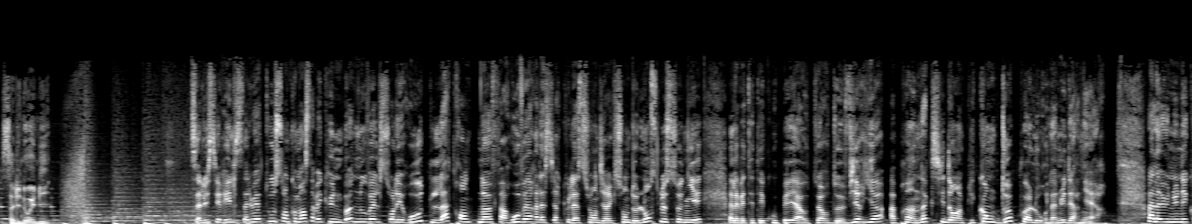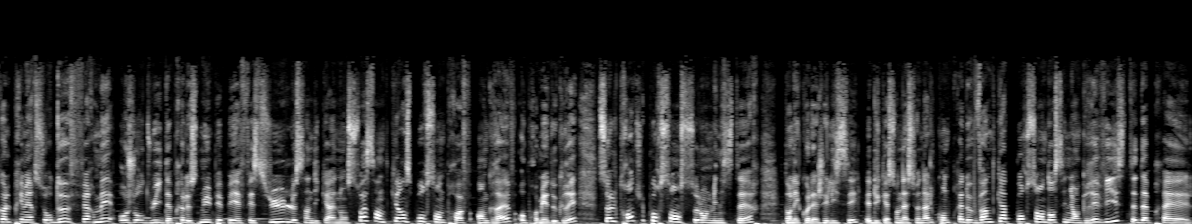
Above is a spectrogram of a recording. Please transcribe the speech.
Salut Noémie. Salut Cyril, salut à tous. On commence avec une bonne nouvelle sur les routes. La 39 a rouvert à la circulation en direction de Lons-le-Saunier. Elle avait été coupée à hauteur de Viria après un accident impliquant deux poids lourds la nuit dernière. À la une, une école primaire sur deux fermée aujourd'hui. D'après le SNUIPP-FSU, le syndicat annonce 75% de profs en grève au premier degré, seuls 38% selon le ministère. Dans les collèges et lycées, l'éducation nationale compte près de 24% d'enseignants grévistes d'après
